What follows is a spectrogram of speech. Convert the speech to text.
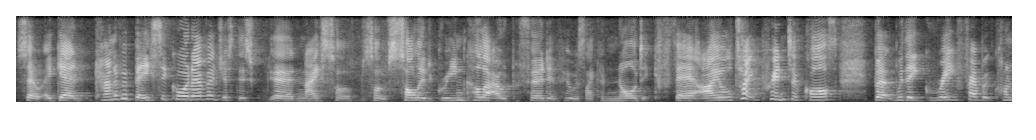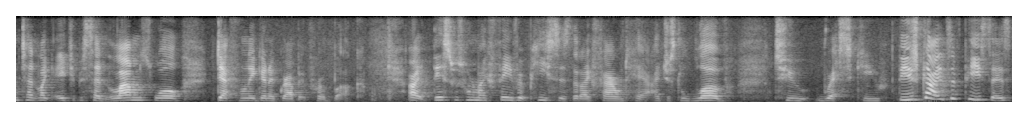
So again, kind of a basic or whatever, just this uh, nice sort of, sort of solid green colour. I would prefer it if it was like a Nordic Fair Isle type print, of course, but with a great fabric content like 80% lamb's wool, definitely to grab it for a buck. All right, this was one of my favourite pieces that I found here. I just love to rescue these kinds of pieces.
